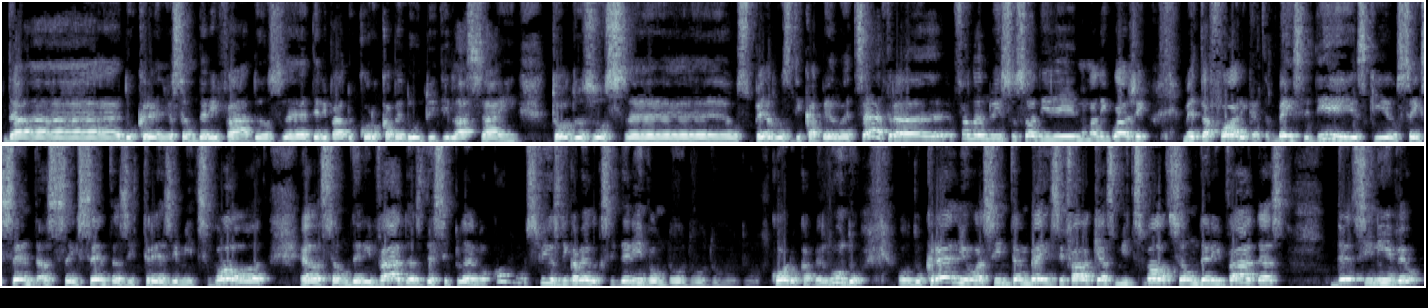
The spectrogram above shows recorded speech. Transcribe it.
da, do crânio são derivados, é, derivado do couro cabeludo, e de lá saem todos os é, os pelos de cabelo, etc. Falando isso só de numa linguagem metafórica, também se diz que os 600, as 613 mitzvot, elas são derivadas desse plano, como os fios de cabelo que se derivam do, do, do, do couro cabeludo ou do crânio, assim também se fala que as mitzvot são derivadas desse nível.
